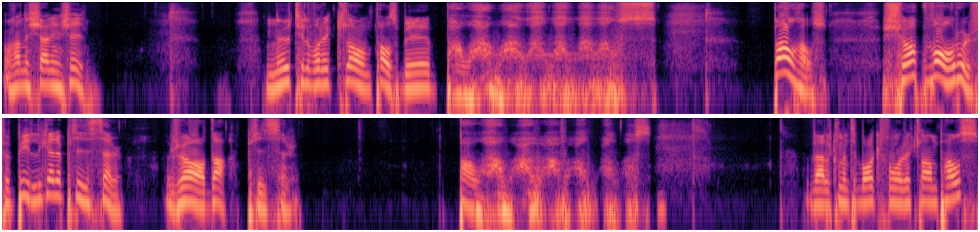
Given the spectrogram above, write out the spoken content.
och han är kär i en tjej. Nu till vår reklampaus blir det Bauhaus. Bauhaus! Köp varor för billigare priser. Röda priser. Bauhaus. Välkommen tillbaka från vår reklampaus.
